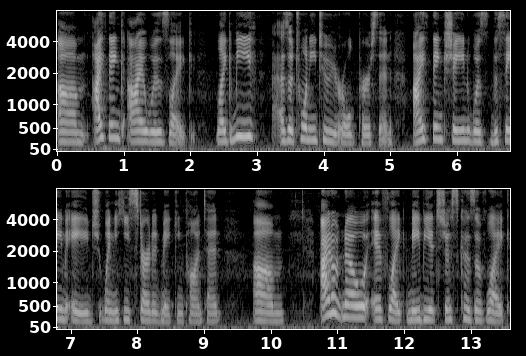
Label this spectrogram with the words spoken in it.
Um, I think I was like like me as a 22 year old person. I think Shane was the same age when he started making content. Um, I don't know if like maybe it's just because of like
